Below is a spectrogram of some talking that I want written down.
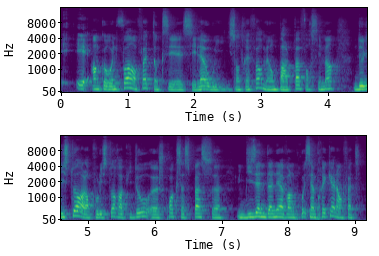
Et, et, encore une fois, en fait, donc c'est c'est là où ils sont très forts, mais on parle pas forcément de l'histoire. Alors pour l'histoire rapido, euh, je crois que ça se passe une dizaine d'années avant le pro. C'est un préquel en fait.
